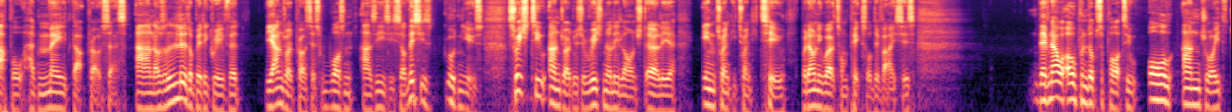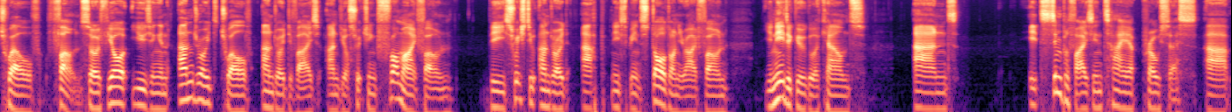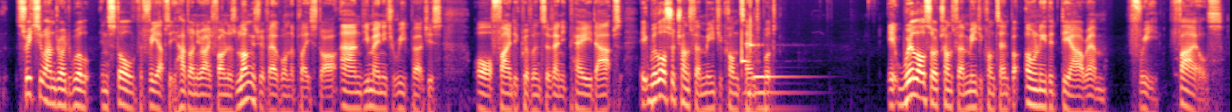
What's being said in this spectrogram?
Apple had made that process, and I was a little bit aggrieved that the Android process wasn't as easy. So, this is good news. Switch to Android was originally launched earlier in 2022, but only worked on Pixel devices. They've now opened up support to all Android 12 phones. So if you're using an Android 12 Android device and you're switching from iPhone, the Switch to Android app needs to be installed on your iPhone. You need a Google account and it simplifies the entire process. Uh, Switch to Android will install the free apps that you had on your iPhone as long as they're available on the Play Store, and you may need to repurchase or find equivalents of any paid apps. It will also transfer media content, but it will also transfer media content, but only the DRM free files.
